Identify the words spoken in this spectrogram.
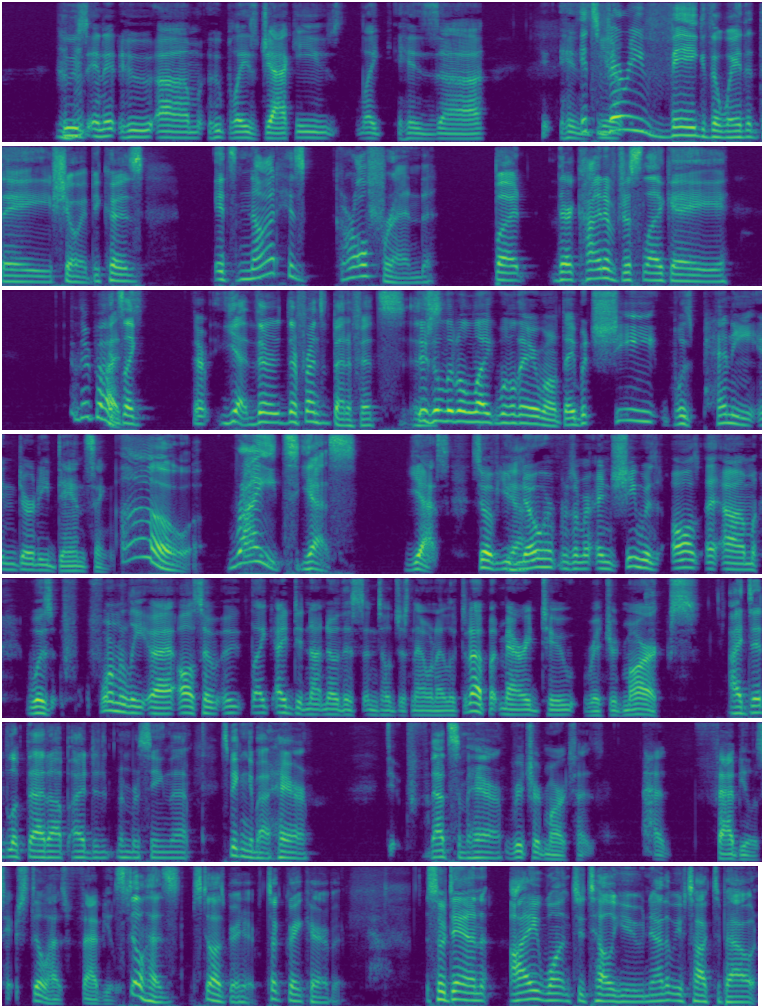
who's Mm-hmm. in it, who um, who plays Jackie, who's like his uh, his. it's you know- very vague the way that they show it because it's not his girlfriend, but they're kind of just like a. they're buds. It's like They're- yeah, they're they're friends with benefits. there's a little like, well, there won't they? But she was Penny in Dirty Dancing. oh right yes Yes. So if you Yeah. know her from somewhere, and she was all um was f- formerly uh, also uh, like I did not know this until just now when I looked it up, but married to Richard Marx. I did look that up. I did remember seeing that. Speaking about hair, Dude, that's some hair. Richard Marx has had fabulous hair. Still has fabulous. Still has still has great hair. Took great care of it. So Dan, I want to tell you now that we've talked about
